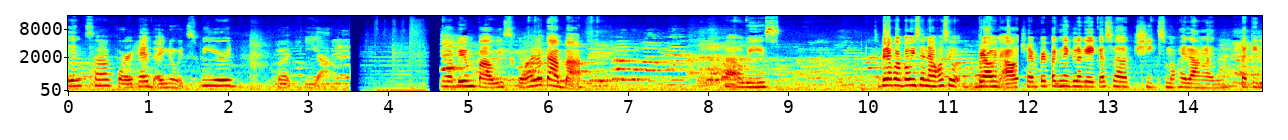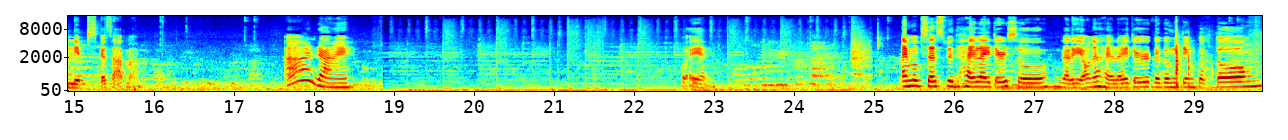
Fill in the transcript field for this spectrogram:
tint sa forehead. I know it's weird. But, yeah. Grabe yung pawis ko. Halata ba? Pawis. So, pinagpapawisan na ako so brown out. Siyempre, pag naglagay ka sa cheeks mo, kailangan pati lips kasama. Ah, ang dami. So, ayan. I'm obsessed with highlighter, so lalagay ako ng highlighter. Gagamitin ko tong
